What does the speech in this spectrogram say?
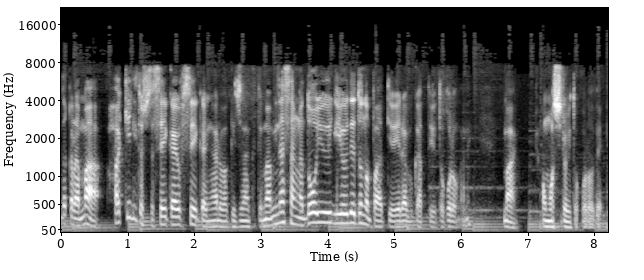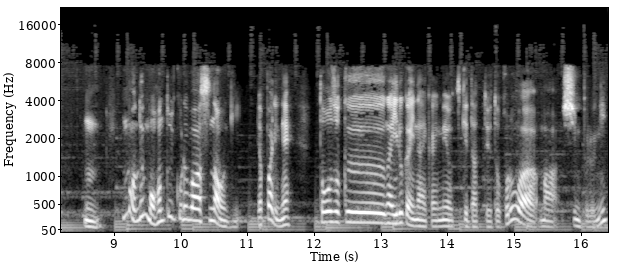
だからまあ、はっきりとした正解不正解があるわけじゃなくて、まあ皆さんがどういう理由でどのパーティーを選ぶかっていうところがね、まあ、面白いところで。うん。まあでも本当にこれは素直に、やっぱりね、盗賊がいるかいないかに目をつけたっていうところは、まあ、シンプルに、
